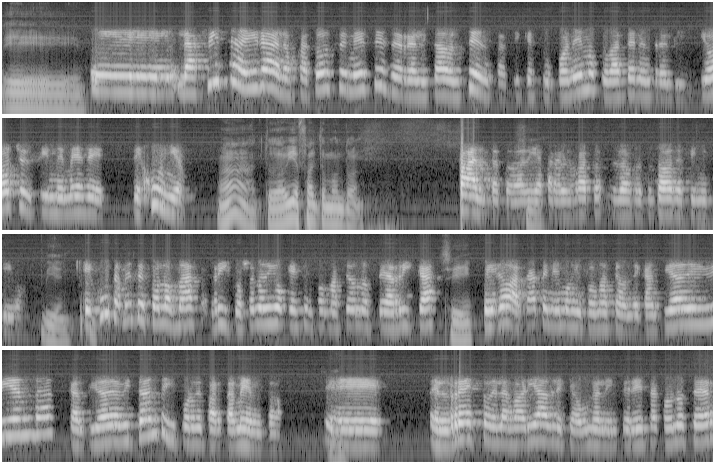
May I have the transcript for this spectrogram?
Eh... Eh, la fecha era a los 14 meses de realizado el censo, así que suponemos que va a ser entre el 18 y el fin de mes de, de junio. Ah, todavía falta un montón falta todavía para los, los resultados definitivos. Bien. Que justamente son los más ricos. Yo no digo que esa información no sea rica, pero acá tenemos información de cantidad de viviendas, cantidad de habitantes y por departamento. Eh, el resto de las variables que a uno le interesa conocer,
